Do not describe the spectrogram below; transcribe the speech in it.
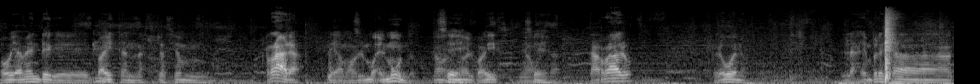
Obviamente que el país está en una situación rara, digamos, el, mu- el mundo, no, Sí. no el país. digamos, Sí. está, está raro. Pero bueno, las empresas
